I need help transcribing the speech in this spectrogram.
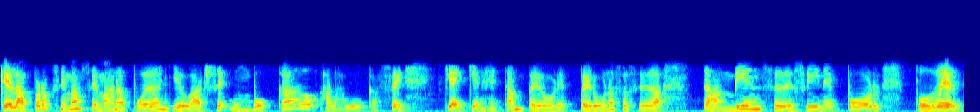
que la próxima semana puedan llevarse un bocado a la boca. Sé que hay quienes están peores, pero una sociedad también se define por poder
